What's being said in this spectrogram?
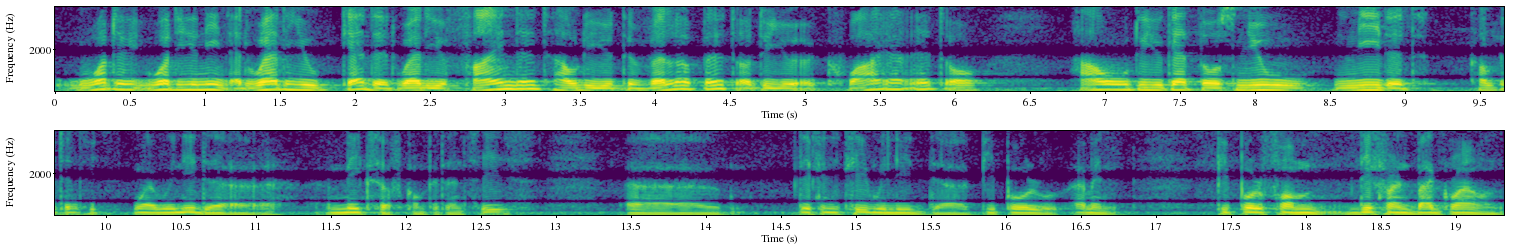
What do you, what do you need, and where do you get it? Where do you find it? How do you develop it, or do you acquire it, or how do you get those new needed competencies? Well, we need a, a mix of competencies. Uh, definitely, we need uh, people. I mean, people from different background.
